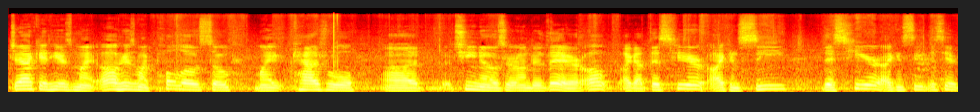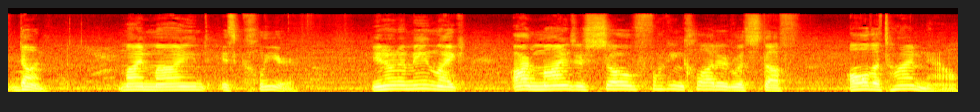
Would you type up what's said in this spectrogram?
jacket. Here's my oh here's my polos, so my casual uh, chinos are under there. Oh, I got this here. I can see this here. I can see this here. Done. My mind is clear. You know what I mean? Like our minds are so fucking cluttered with stuff all the time now.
